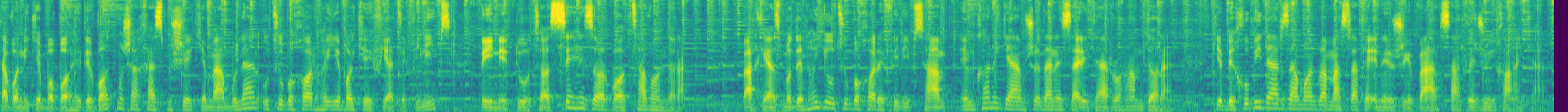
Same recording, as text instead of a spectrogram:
توانی که با واحد وات مشخص میشه که معمولا اتو بخارهای با کیفیت فیلیپس بین دو تا سه هزار وات توان دارند. برخی از مدل های اتو بخار فیلیپس هم امکان گرم شدن سریعتر رو هم دارند که به خوبی در زمان و مصرف انرژی برق صرفه جویی خواهند کرد.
